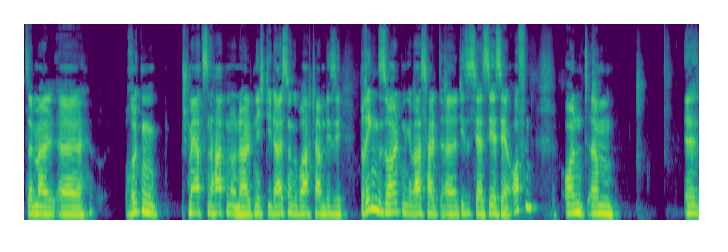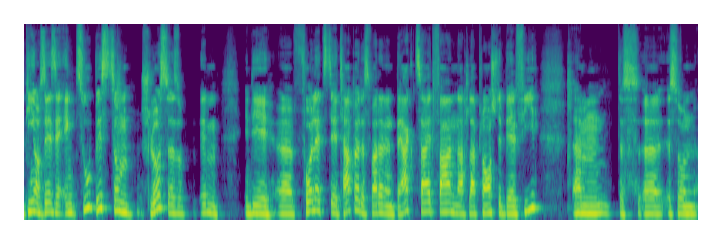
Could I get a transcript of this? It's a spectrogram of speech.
sag mal, äh, Rückenschmerzen hatten und halt nicht die Leistung gebracht haben, die sie bringen sollten, war es halt äh, dieses Jahr sehr, sehr offen und ähm, äh, ging auch sehr, sehr eng zu bis zum Schluss, also eben in die äh, vorletzte Etappe. Das war dann ein Bergzeitfahren nach La Planche de Belfi. Ähm, das äh, ist so ein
